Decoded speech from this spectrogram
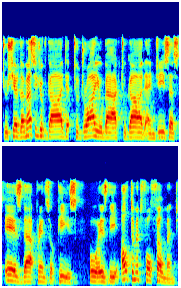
to share the message of God, to draw you back to God, and Jesus is that Prince of Peace who is the ultimate fulfillment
